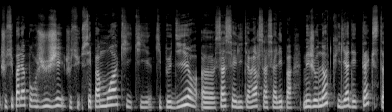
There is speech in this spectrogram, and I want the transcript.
je suis pas là pour juger. Je suis, c'est pas moi qui, qui, peut dire euh, ça c'est littéraire, ça ça l'est pas. Mais je note qu'il y a des textes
